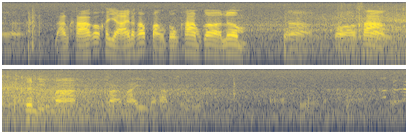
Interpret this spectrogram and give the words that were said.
อ่าร้านค้าก็ขยายนะครับ ฝั่งตรงข้ามก็เริ่มก่อสร้างขึ้นอีกมามามาอีกนะครับอ่าโอเคนะครับ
